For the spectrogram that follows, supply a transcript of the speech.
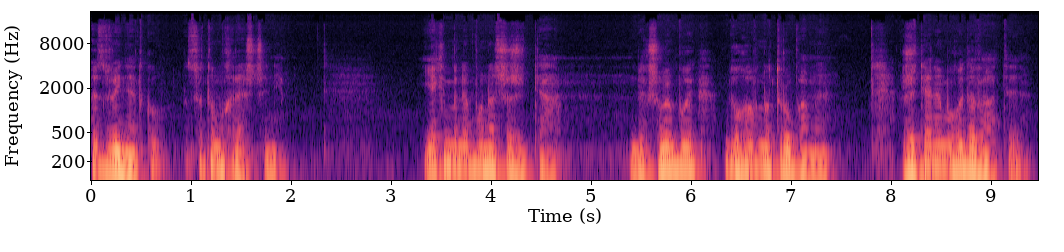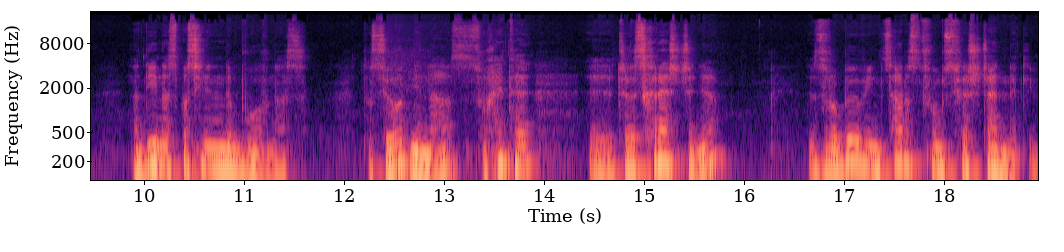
без винятку, на святому хрещенні. Яким би не було наше життя, якщо ми були духовно трупами, життя не могли давати, надії на спасіння не було в нас, то сьогодні нас, слухайте, е, через хрещення зробив він царством священників.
